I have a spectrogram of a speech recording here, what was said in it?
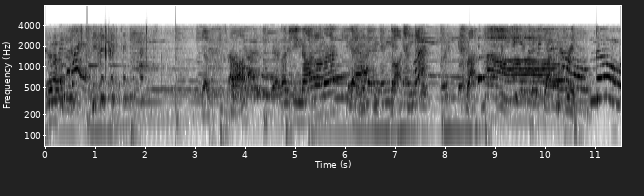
Like what? Yo, this is Rock. Was she not on that? Yeah, this is Rocky. Rocky Ah. Rocky three. No.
